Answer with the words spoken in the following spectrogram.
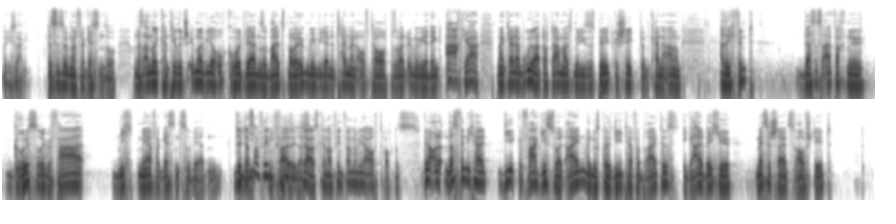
würde ich sagen. Das ist irgendwann vergessen so. Und das andere kann theoretisch immer wieder hochgeholt werden, sobald es mal bei irgendwem wieder eine Timeline auftaucht, sobald irgendwer wieder denkt, ach ja, mein kleiner Bruder hat doch damals mir dieses Bild geschickt und keine Ahnung. Also ich finde, das ist einfach eine größere Gefahr, nicht mehr vergessen zu werden. Ja, das auf jeden Fall. das- Klar, es kann auf jeden Fall mal wieder auftauchen. Das, Genau, und das finde ich halt, die Gefahr gehst du halt ein, wenn du es quasi digital verbreitest, egal welche Message da jetzt draufsteht.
